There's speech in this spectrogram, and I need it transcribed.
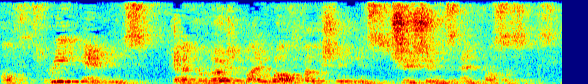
of three ends that are promoted by well-functioning institutions and processes.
